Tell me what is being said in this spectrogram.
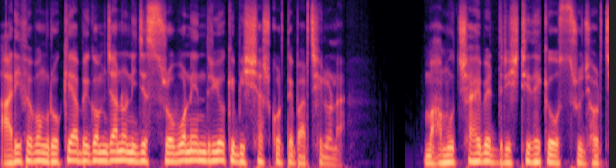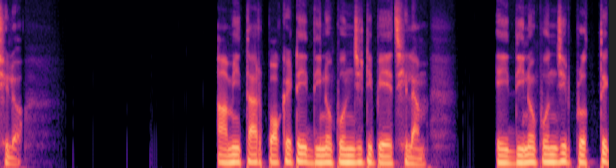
আরিফ এবং রোকেয়া বেগম যেন নিজের শ্রবণেন্দ্রিয়কে বিশ্বাস করতে পারছিল না। মাহমুদ সাহেবের দৃষ্টি থেকে অশ্রু ঝরছিল। আমি তার পকেটেই দিনপঞ্জিটি পেয়েছিলাম। এই দিনপঞ্জির প্রত্যেক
